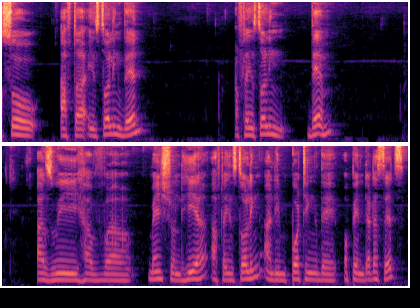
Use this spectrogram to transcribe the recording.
So after installing them, after installing them, as we have uh, mentioned here, after installing and importing the open datasets,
